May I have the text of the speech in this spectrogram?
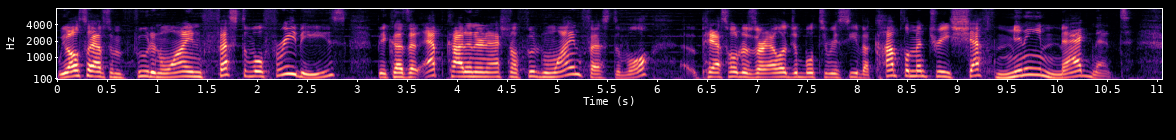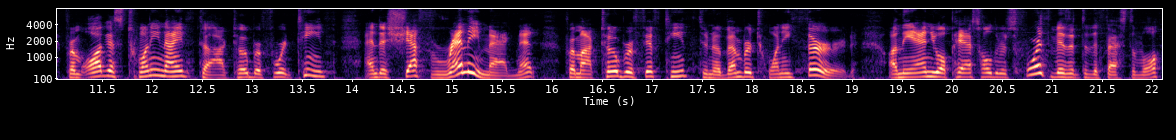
We also have some food and wine festival freebies because at Epcot International Food and Wine Festival, pass holders are eligible to receive a complimentary Chef Minnie Magnet from August 29th to October 14th and a Chef Remy Magnet from October 15th to November 23rd. On the annual pass holder's fourth visit to the festival,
